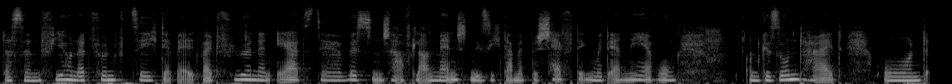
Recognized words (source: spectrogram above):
Das sind 450 der weltweit führenden Ärzte, Wissenschaftler und Menschen, die sich damit beschäftigen, mit Ernährung und Gesundheit. Und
